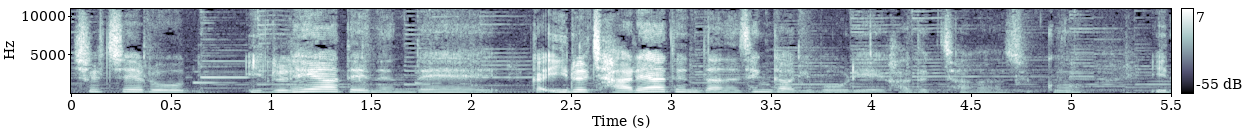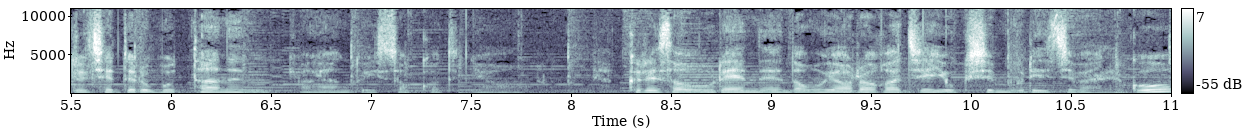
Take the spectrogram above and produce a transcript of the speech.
실제로 일을 해야 되는데 그러니까 일을 잘해야 된다는 생각이 머리에 가득 차가지고 일을 제대로 못하는 경향도 있었거든요. 그래서 올해는 너무 여러 가지에 욕심 부리지 말고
